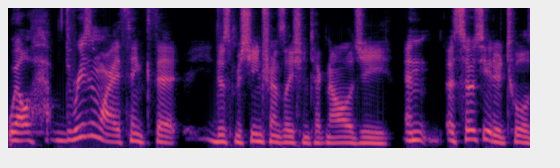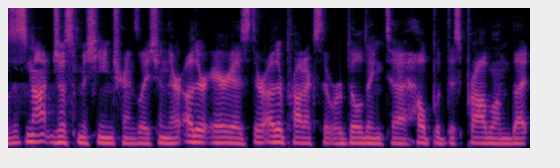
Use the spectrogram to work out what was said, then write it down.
Well, the reason why I think that this machine translation technology and associated tools, it's not just machine translation. There are other areas, there are other products that we're building to help with this problem. But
